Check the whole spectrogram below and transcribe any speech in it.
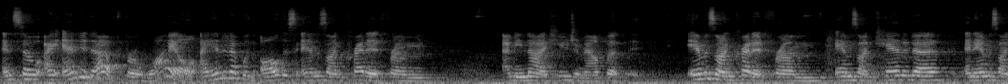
And so I ended up for a while, I ended up with all this Amazon credit from, I mean, not a huge amount, but Amazon credit from Amazon Canada and Amazon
